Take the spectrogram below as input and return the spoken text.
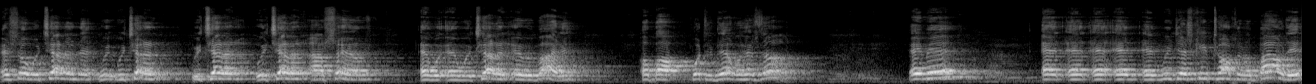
And so we're telling we, we're telling we're telling we're telling ourselves and, we, and we're telling everybody about what the devil has done. Amen? And, and, and, and, we just keep talking about it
